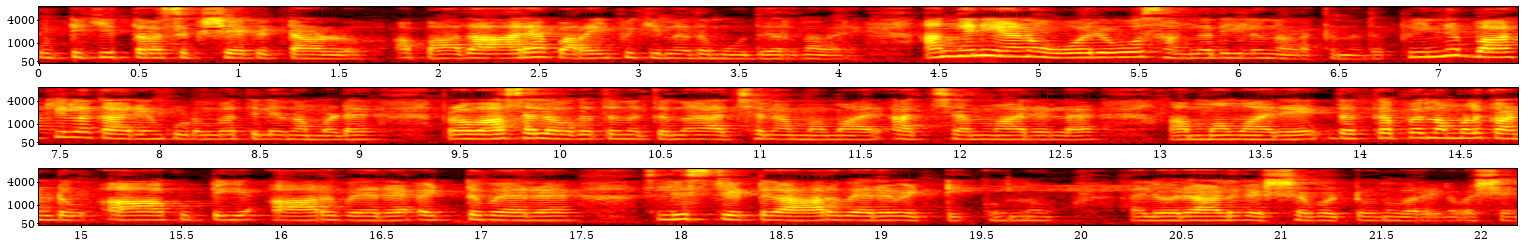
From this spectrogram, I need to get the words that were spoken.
കുട്ടിക്ക് ഇത്ര ശിക്ഷയെ കിട്ടാനുള്ളൂ. അപ്പോൾ ആരാ പറയിപ്പിക്കുന്നത് മുതിർന്നവരെ? അങ്ങനെയാണ് ഓരോ സംഗതിയിലും നടക്കുന്നത്. പിന്നെ ബാക്കിയുള്ള കാര്യം കുടുംബത്തിൽ നമ്മുടെ പ്രവാസ ലോകത്ത് നിൽക്കുന്ന അച്ഛനമ്മമാർ അച്ഛന്മാരുള്ള അമ്മമാരെ ഇതൊക്കെ ഇപ്പൊ നമ്മൾ കണ്ടു. ആ കുട്ടി ആറ് പേരെ എട്ട് പേരെ ലിസ്റ്റ് ഇട്ട് ആറ് പേരെ വെട്ടിക്കുന്നു. അതിലൊരാൾ രക്ഷപ്പെട്ടു എന്ന് പറയുന്നു. പക്ഷെ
